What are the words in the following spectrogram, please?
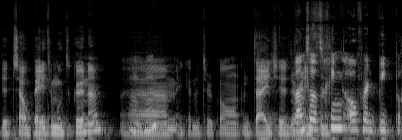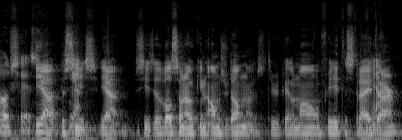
dit zou beter moeten kunnen. Mm -hmm. ik heb natuurlijk al een tijdje... Want dat ging over het biedproces. Ja, precies. Ja. ja. precies. Dat was dan ook in Amsterdam. Nou, dat is natuurlijk helemaal een verhitte strijd ja. daar.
